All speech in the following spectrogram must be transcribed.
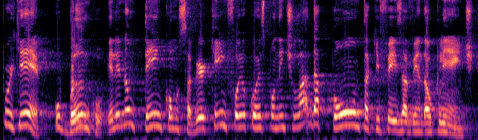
Porque o banco ele não tem como saber quem foi o correspondente lá da ponta que fez a venda ao cliente.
